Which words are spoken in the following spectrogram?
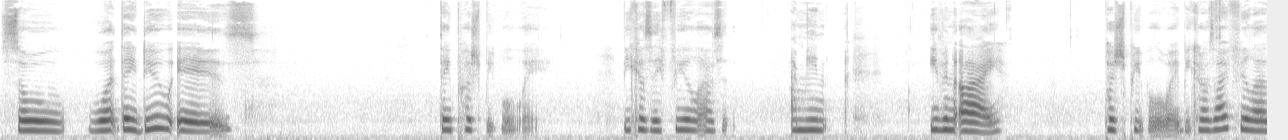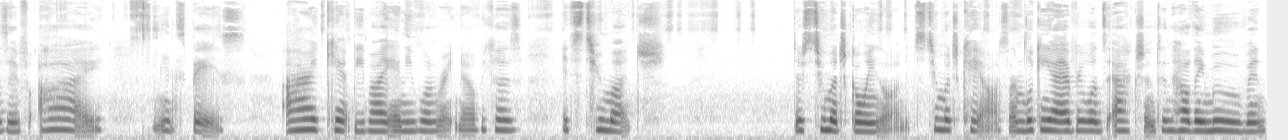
So, what they do is they push people away because they feel as I mean, even I push people away because I feel as if I need space. I can't be by anyone right now because it's too much. There's too much going on. It's too much chaos. I'm looking at everyone's actions and how they move and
